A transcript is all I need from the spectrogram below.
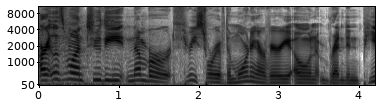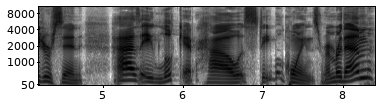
All right, let's move on to the number three story of the morning. Our very own Brendan Pedersen has a look at how stablecoins, remember them?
